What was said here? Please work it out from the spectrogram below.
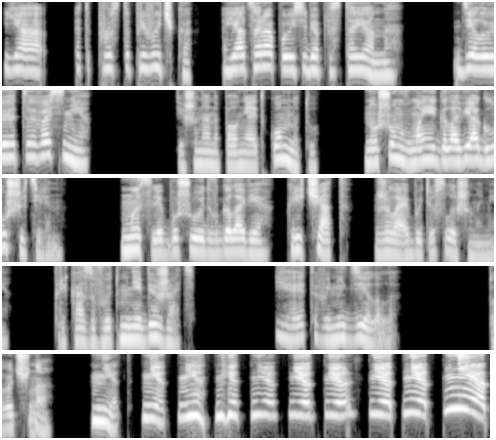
«Я... Это просто привычка. Я царапаю себя постоянно. Делаю это во сне». Тишина наполняет комнату, но шум в моей голове оглушителен. Мысли бушуют в голове, кричат, желая быть услышанными. Приказывают мне бежать. Я этого не делала. Точно? Нет, нет, нет, нет, нет, нет, нет, нет, нет, нет!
